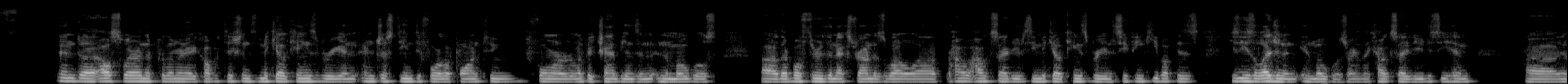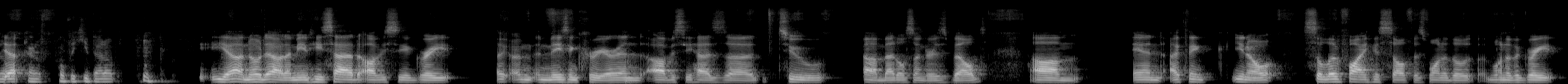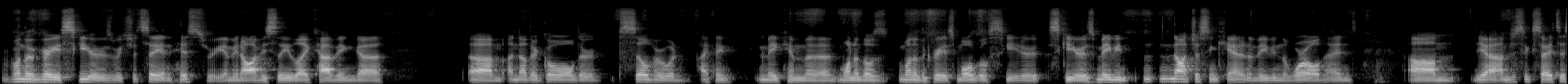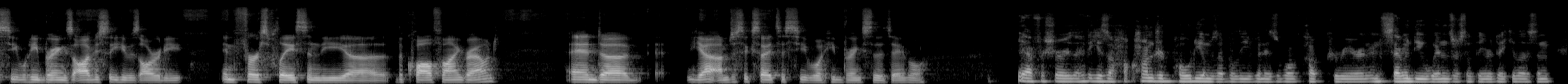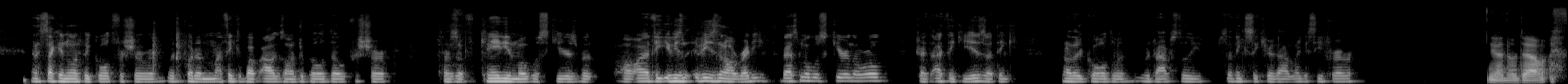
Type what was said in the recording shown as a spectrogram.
And uh, elsewhere in the preliminary competitions, Mikael Kingsbury and, and Justine Dufour Lapointe, two former Olympic champions in, in the moguls, uh, they're both through the next round as well. Uh, how, how excited are you to see Mikael Kingsbury and see if he can keep up his he's, he's a legend in, in moguls, right? Like how excited are you to see him, uh, you know, yeah. kind of hopefully keep that up. yeah, no doubt. I mean, he's had obviously a great, an amazing career, and obviously has uh, two uh, medals under his belt. Um, and I think you know solidifying himself as one of the one of the great one of the greatest skiers we should say in history. I mean, obviously, like having uh, um, another gold or silver would I think make him uh, one of those one of the greatest mogul skier, skiers. Maybe not just in Canada, maybe in the world. And um, yeah, I'm just excited to see what he brings. Obviously, he was already in first place in the uh, the qualifying round, and uh, yeah, I'm just excited to see what he brings to the table. Yeah, for sure. I think he's a hundred podiums, I believe, in his World Cup career, and, seventy wins or something ridiculous. And, and a second Olympic gold for sure would, would put him, I think, above Alexandre Bilodeau for sure in terms of Canadian mogul skiers. But uh, I think if he's if he's not already the best mogul skier in the world, which I, I think he is, I think another gold would would absolutely I think secure that legacy forever. Yeah, no doubt.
